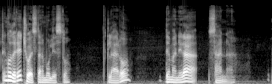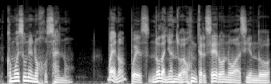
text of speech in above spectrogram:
Tengo derecho a estar molesto. Claro, de manera sana. ¿Cómo es un enojo sano? Bueno, pues no dañando a un tercero, no haciendo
